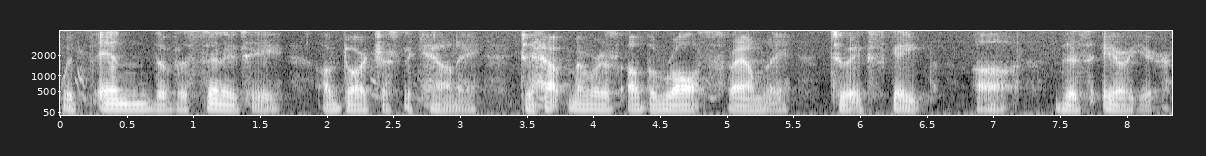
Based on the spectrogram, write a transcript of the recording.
within the vicinity of Dorchester County to help members of the Ross family to escape uh, this area.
